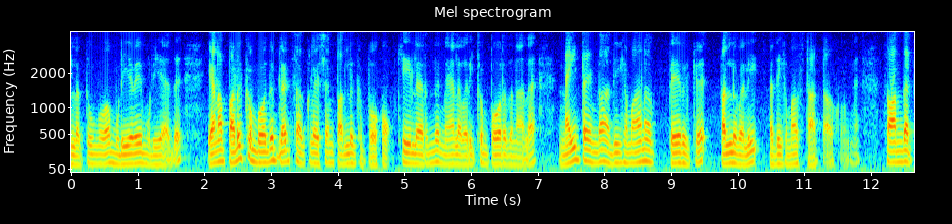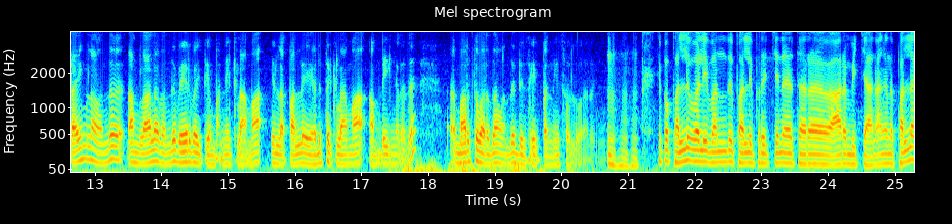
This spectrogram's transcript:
இல்லை தூங்கவோ முடியவே முடியாது. ஏன்னா படுக்கும்போது பிளட் சர்க்குலேஷன் பல்லுக்கு போகும். கீழே இருந்து மேலே வரைக்கும் போகிறதுனால நைட் டைம் தான் அதிகமான பேருக்கு பல்லு வலி அதிகமாக ஸ்டார்ட் ஆகுங்க. ஸோ அந்த டைமில் வந்து நம்மளால் வந்து வேர் வைத்தியம் பண்ணிக்கலாமா? இல்லை பல்லை எடுத்துக்கலாமா? அப்படிங்கிறது மருத்துவர் தான் வந்து டிசைட் பண்ணி சொல்லுவாருங்க இப்போ பல்லு வலி வந்து பல்லு பிரச்சனை தர ஆரம்பிச்சா நாங்கள் அந்த பல்லை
